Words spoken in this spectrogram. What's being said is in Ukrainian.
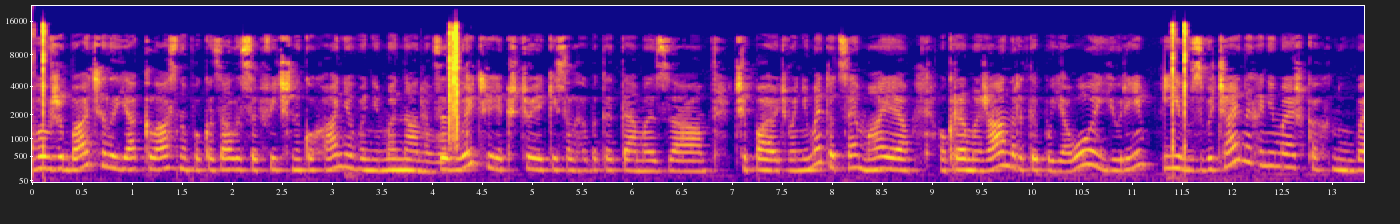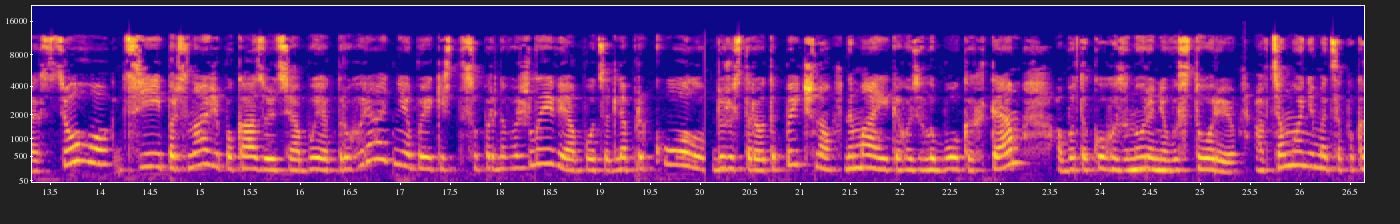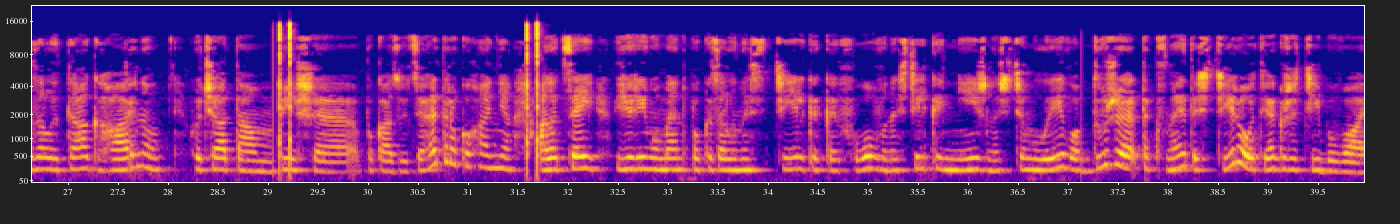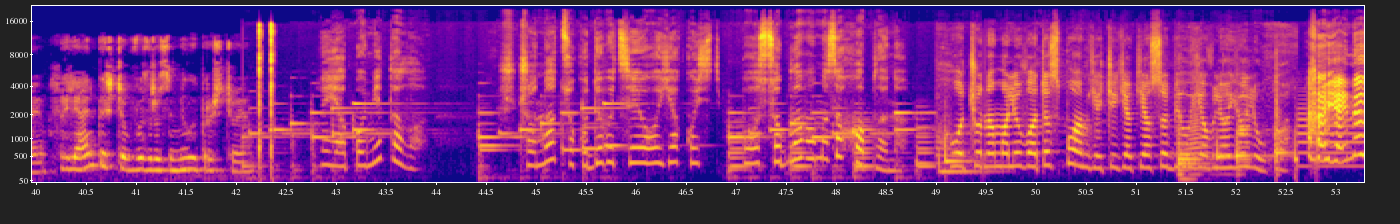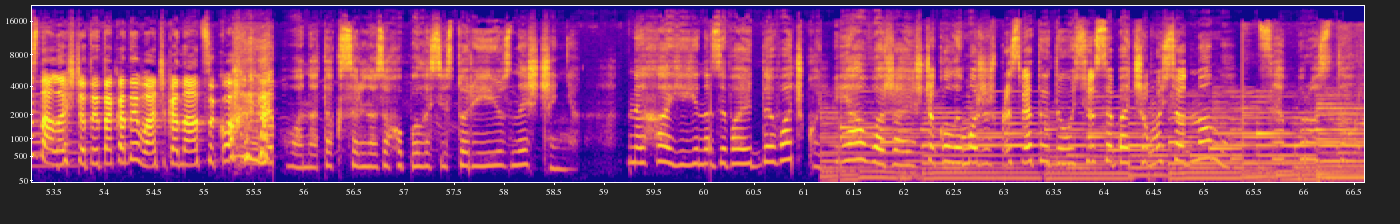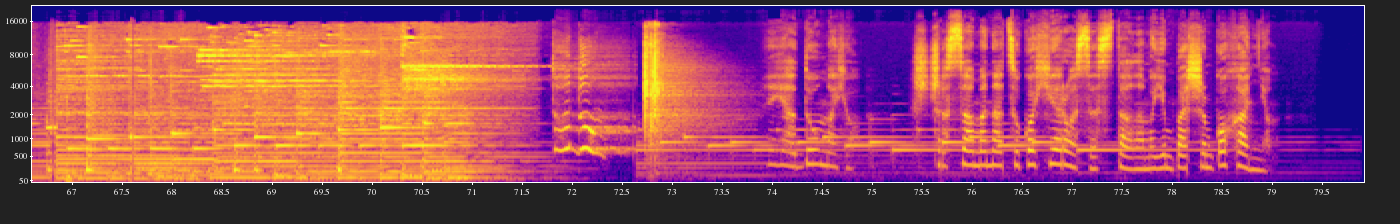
А ви вже бачили, як класно показали сапфічне кохання в аніме наново? Зазвичай, якщо якісь ЛГБТ теми зачіпають в аніме, то це має окремий жанр, типу яой, юрі. І в звичайних анімешках, ну без цього, ці персонажі показуються або як другорядні, або якісь супер неважливі, або це для приколу, дуже стереотипично. Немає якихось глибоких тем або такого занурення в історію. А в цьому аніме це показали так гарно. Хоча там більше показується гетерокохання, але цей юрій момент показали настільки кайфово, настільки ніжно, щемливо, дуже так знаєте, щиро, от як в житті буває. Гляньте, щоб ви зрозуміли про що я. Я помітила, що Нацуко дивиться його якось по-особливому захоплено. Хочу намалювати з пам'яті, як я собі уявляю люка. А я й не знала, що ти така дивачка, Нацуко. Вона так сильно захопилась історією знищення. Нехай її називають дивачкою. Я вважаю, що коли можеш присвятити усю себе чомусь одному, це просто. Тудум! Я думаю, що саме Нацуко Хіросе стала моїм першим коханням.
